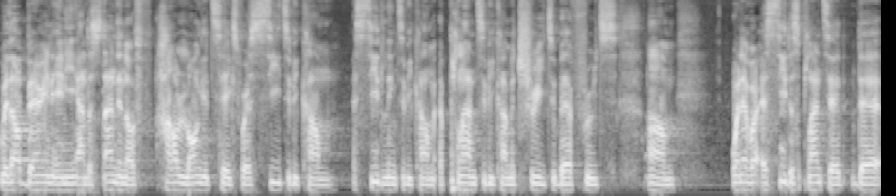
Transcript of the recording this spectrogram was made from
without bearing any understanding of how long it takes for a seed to become a seedling to become a plant to become a tree to bear fruits um, whenever a seed is planted the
